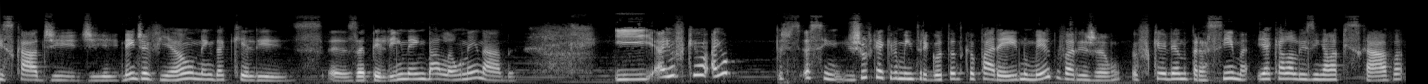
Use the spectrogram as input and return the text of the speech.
piscar de, de- nem de avião, nem daqueles é, Zeppelin, nem balão, nem nada. E aí eu fiquei. Aí eu, assim, juro que aquilo me intrigou tanto que eu parei no meio do varejão, eu fiquei olhando para cima e aquela luzinha ela piscava,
